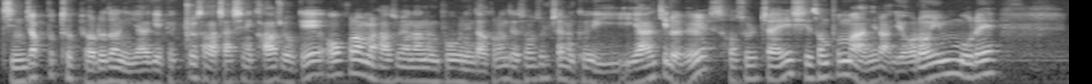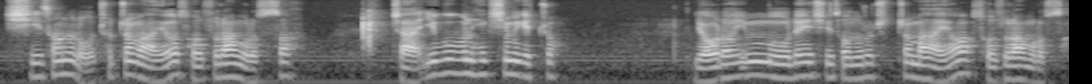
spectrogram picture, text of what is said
진작부터 벼르던 이야기 백조사가 자신의 가족의 억울함을 하소연하는 부분이다. 그런데 서술자는 그 이야기를 서술자의 시선뿐만 아니라 여러 인물의 시선으로 초점하여 서술함으로써 자 이 부분이 핵심이겠죠. 여러 인물의 시선으로 초점하여 서술함으로써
